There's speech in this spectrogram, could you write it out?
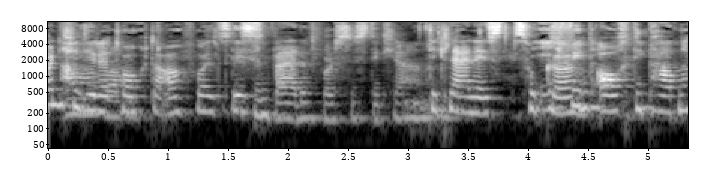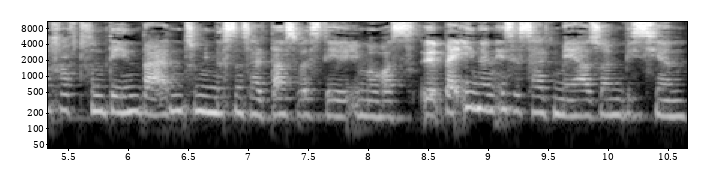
Und ich finde ihre Tochter auch voll Die süß. sind beide voll süß, die Kleinen. Die Kleine ist Ich Zucker. finde auch die Partnerschaft von den beiden, zumindestens halt das, was die immer was, äh, bei ihnen ist es halt mehr so ein bisschen,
